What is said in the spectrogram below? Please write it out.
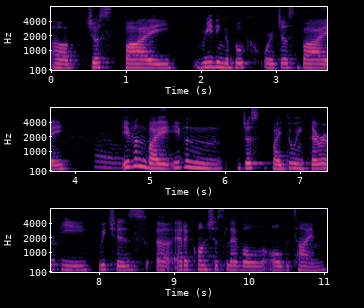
uh, just by reading a book or just by mm. even by even just by doing therapy which is uh, at a conscious level all the time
